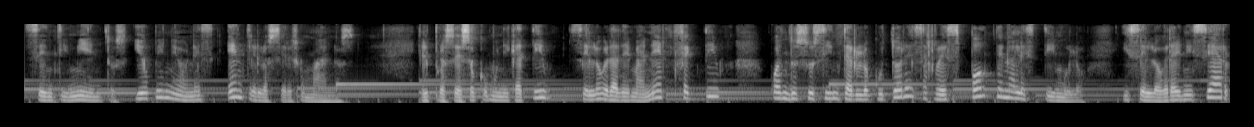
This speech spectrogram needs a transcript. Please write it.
sentimientos y opiniones entre los seres humanos. El proceso comunicativo se logra de manera efectiva cuando sus interlocutores responden al estímulo y se logra iniciar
